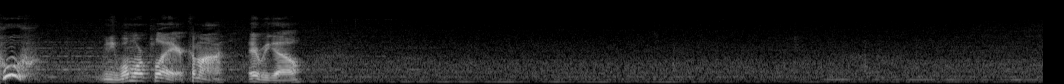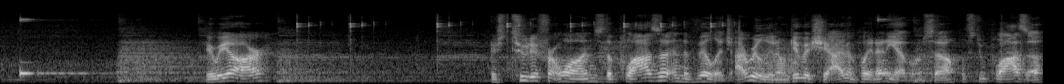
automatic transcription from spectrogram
Whew! We need one more player. Come on. There we go. Here we are. There's two different ones, the Plaza and the Village. I really don't give a shit. I haven't played any of them, so let's do Plaza.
